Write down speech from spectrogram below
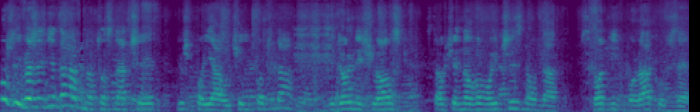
Możliwe, że niedawno, to znaczy już po Jałcie i Poczdamie, gdy Dolny Śląsk stał się nową ojczyzną dla wschodnich Polaków ze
